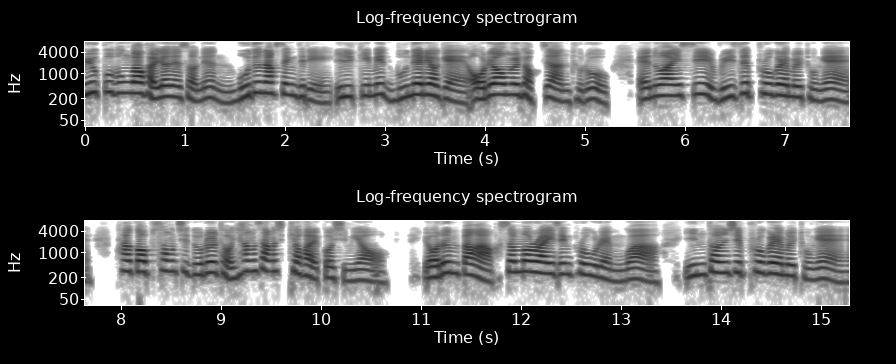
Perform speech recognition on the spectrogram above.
교육 부분과 관련해서는 모든 학생들이 읽기 및 문해력에 어려움을 겪지 않도록 NYC Reads 프로그램을 통해 학업 성취도를 더 향상시켜 갈 것이며 여름방학 Summer Rising 프로그램과 인턴십 프로그램을 통해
